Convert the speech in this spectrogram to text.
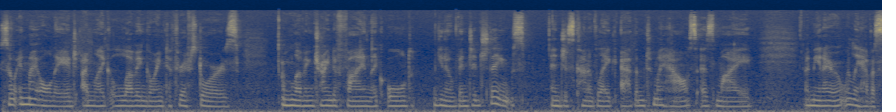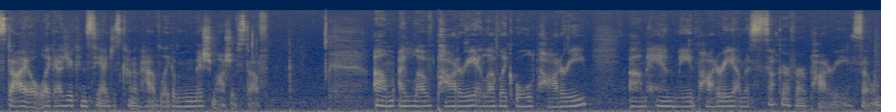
So in my old age, I'm like loving going to thrift stores. I'm loving trying to find like old, you know, vintage things and just kind of like add them to my house as my I mean, I don't really have a style. Like as you can see, I just kind of have like a mishmash of stuff. Um, I love pottery. I love like old pottery um, handmade pottery. I'm a sucker for pottery. So,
